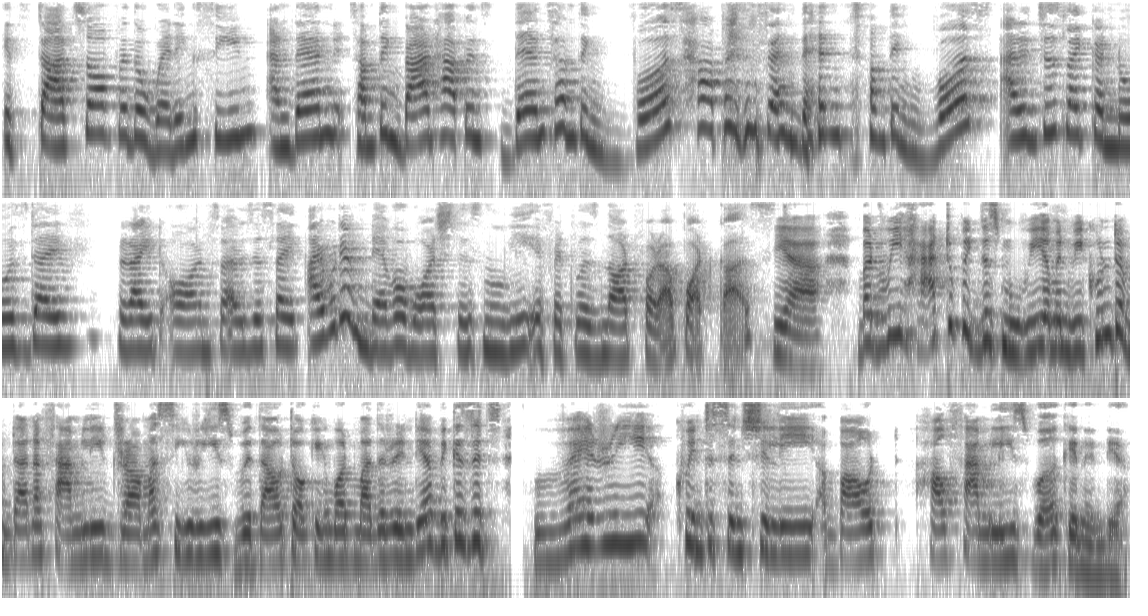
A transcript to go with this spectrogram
it starts off with a wedding scene and then something bad happens, then something worse happens and then something worse and it's just like a nosedive right on. So I was just like, I would have never watched this movie if it was not for our podcast. Yeah. But we had to pick this movie. I mean, we couldn't have done a family drama series without talking about Mother India because it's very quintessentially about how families work in India.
